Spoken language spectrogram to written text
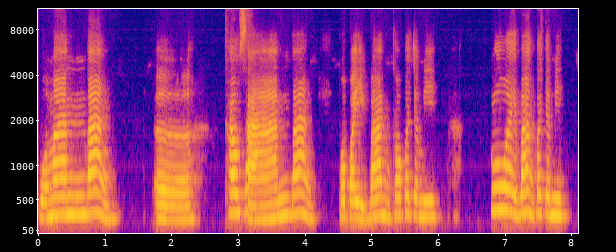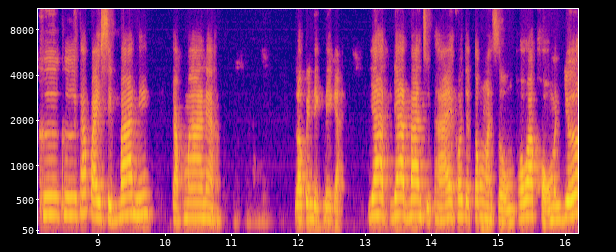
หัวมันบ้างเออข้าวสารบ้าง พอไปอีกบ้านเขาก็จะมีกล้วยบ้างก็จะมีคือคือถ้าไปสิบบ้านนี้กลับมาเนี่ย เราเป็นเด็กๆอะญาติญาติบ้านสุดท้ายเขาจะต้องมาส่ง เพราะว่าของมันเยอะ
